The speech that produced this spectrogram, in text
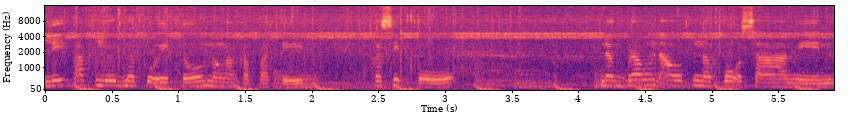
Late upload na po ito, mga kapatid. Kasi po, nag-brown out na po sa amin.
